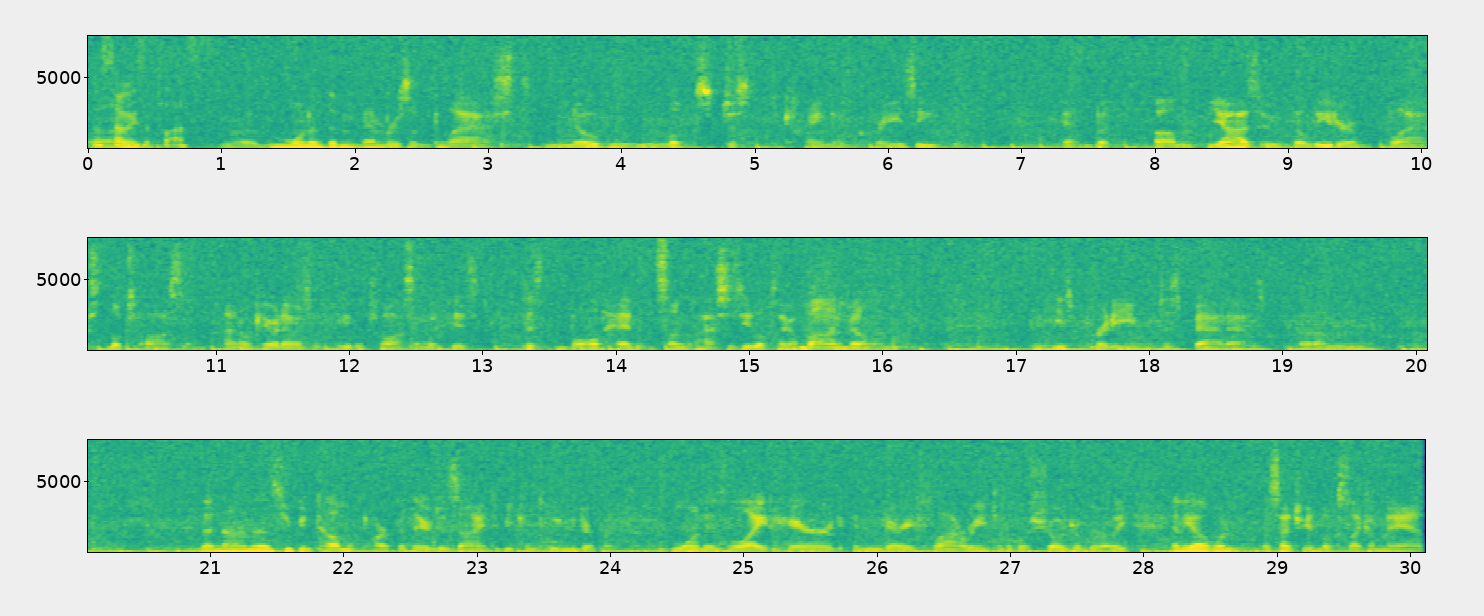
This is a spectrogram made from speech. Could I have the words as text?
That's Um, always a plus. uh, one of the members of Blast, Nobu, looks just kind of crazy. Yeah, but um, Yasu, the leader of Blast, looks awesome. I don't care what anyone says, he looks awesome with his this bald head and sunglasses. He looks like a Bond villain. He's pretty just badass. Um, the Nanas, you can tell them apart, but they're designed to be completely different. One is light-haired and very flowery and typical shoujo girly, and the other one essentially looks like a man.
